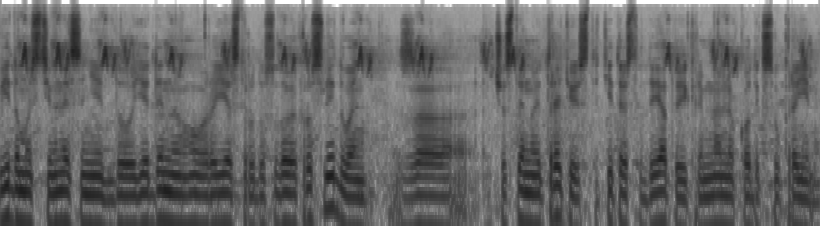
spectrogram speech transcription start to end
відомості внесені до єдиного реєстру досудових розслідувань за частиною 3 статті 309 Кримінального кодексу України.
